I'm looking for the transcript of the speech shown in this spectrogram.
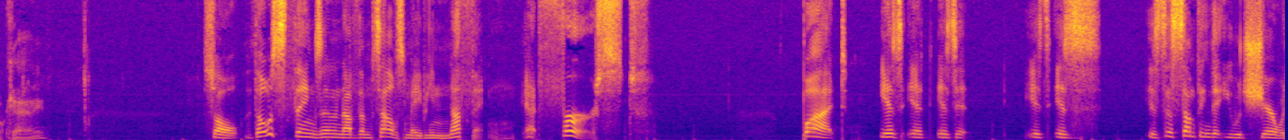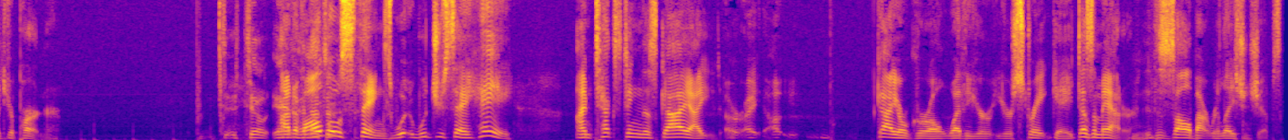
Okay. So those things in and of themselves may be nothing at first, but is it is it is is is this something that you would share with your partner? So- Out of all a- those things, w- would you say, "Hey, I'm texting this guy, I or I, uh, guy or girl, whether you're you're straight, gay, it doesn't matter. Mm-hmm. This is all about relationships."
